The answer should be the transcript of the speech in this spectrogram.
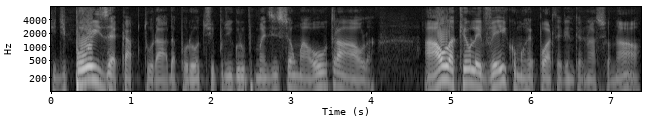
que depois é capturada por outro tipo de grupo, mas isso é uma outra aula. A aula que eu levei como repórter internacional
